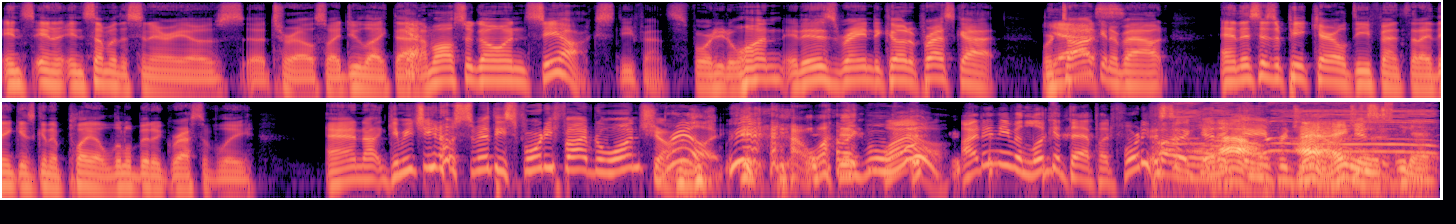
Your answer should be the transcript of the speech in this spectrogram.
in in in some of the scenarios, uh, Terrell. So I do like that. Yeah. I'm also going Seahawks defense, forty to one. It is Rayne Dakota Prescott. We're talking about, and this is a Pete Carroll defense that I think is going to play a little bit aggressively. And uh, give me Geno Smith. He's forty-five to one. Sean. Really? Yeah. Wow. Like, whoa, Wow. I didn't even look at that, but 45. It's a to get one. it wow. game for I, I didn't even Just- see that.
